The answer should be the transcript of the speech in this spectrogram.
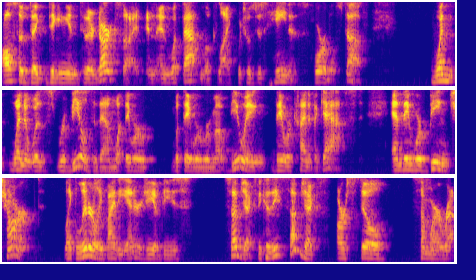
also dig- digging into their dark side and, and what that looked like, which was just heinous, horrible stuff when when it was revealed to them what they were what they were remote viewing, they were kind of aghast and they were being charmed, like literally by the energy of these subjects, because these subjects are still somewhere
